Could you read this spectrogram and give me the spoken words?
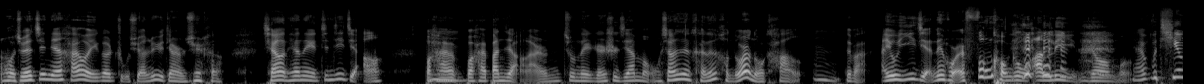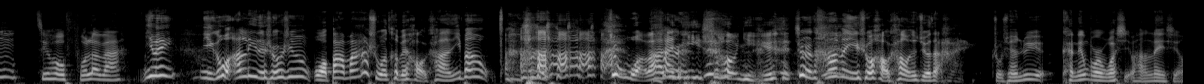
我觉得今年还有一个主旋律电视剧，前两天那个金鸡奖不还、嗯不还颁奖来着，就那人世间嘛，我相信肯定很多人都看了，嗯，对吧？哎呦，一姐那会儿疯狂给我安利，你知道吗？你还不听，最后服了吧？因为你给我安利的时候，是因为我爸妈说特别好看，一般就我吧，就是叛逆少女，就是他们一说好看，我就觉得哎，主旋律肯定不是我喜欢的类型。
